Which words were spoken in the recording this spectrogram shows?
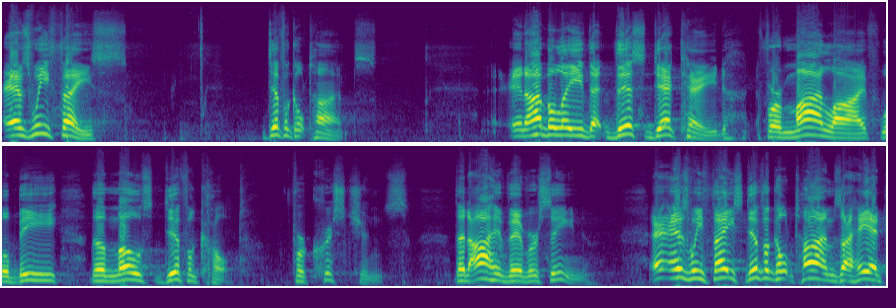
As we face difficult times, and I believe that this decade for my life will be the most difficult for Christians that I have ever seen. As we face difficult times ahead,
